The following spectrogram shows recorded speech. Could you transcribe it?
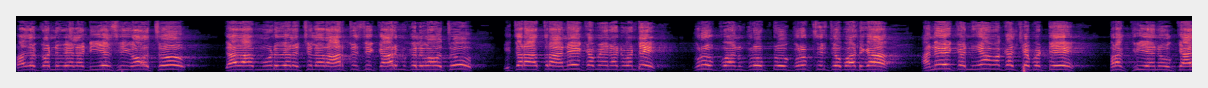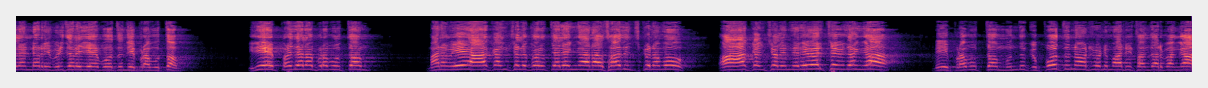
పదకొండు వేల డిఎస్సి కావచ్చు దాదాపు మూడు వేల చిల్లర ఆర్టీసీ కార్మికులు కావచ్చు ఇతరత్ర అనేకమైనటువంటి group one group two group త్రీతో పాటుగా అనేక నియామకాలు చేపట్టి ప్రక్రియను క్యాలెండర్ విడుదల చేయబోతుంది ప్రభుత్వం. ఇదే ప్రజల ప్రభుత్వం. మనం ఏ ఆకాంక్షల కొరకు తెలంగాణ సాధించుకున్నామో ఆ ఆకాంక్షలు నెరవేర్చే విధంగా మీ ప్రభుత్వం ముందుకు పోతున్నటువంటి మాట సందర్భంగా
